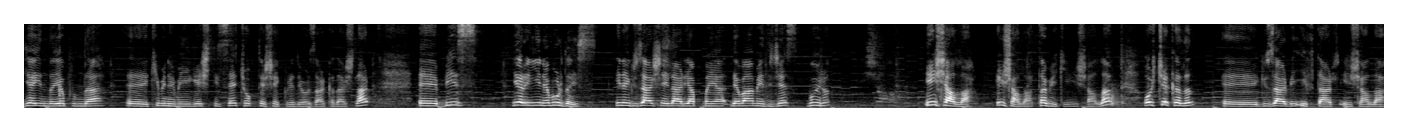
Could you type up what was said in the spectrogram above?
yayında yapımda e, kimin emeği geçtiyse çok teşekkür ediyoruz arkadaşlar. Ee, biz yarın yine buradayız. Yine güzel şeyler yapmaya devam edeceğiz. Buyurun. İnşallah. İnşallah. Tabii ki inşallah. Hoşçakalın. Ee, güzel bir iftar inşallah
